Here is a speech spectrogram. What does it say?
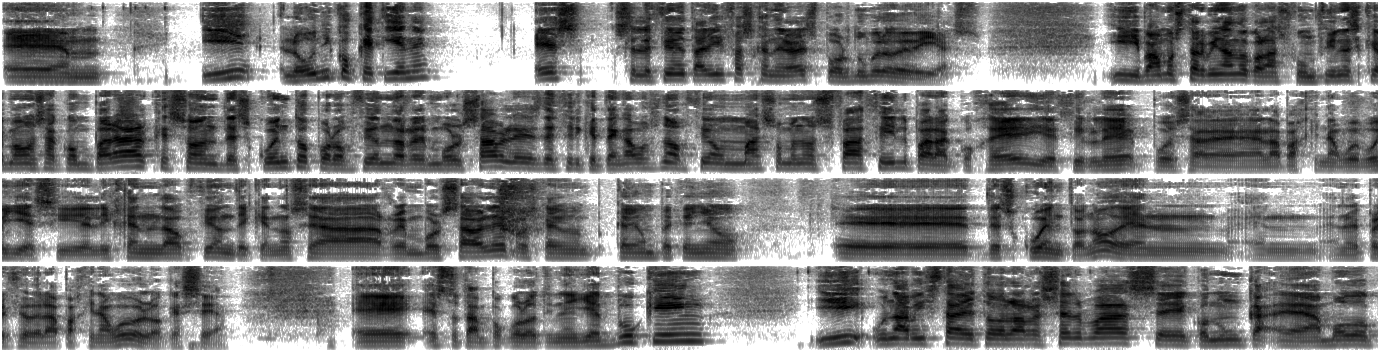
Em, y lo único que tiene es selección de tarifas generales por número de días. Y vamos terminando con las funciones que vamos a comparar, que son descuento por opción no reembolsable, es decir, que tengamos una opción más o menos fácil para coger y decirle pues a la página web, oye, si eligen la opción de que no sea reembolsable, pues que haya un, pequeño eh, descuento ¿no? En, el precio de la página web o lo que sea. Eh, esto tampoco lo tiene JetBooking. Y una vista de todas las reservas eh, con un eh, a modo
